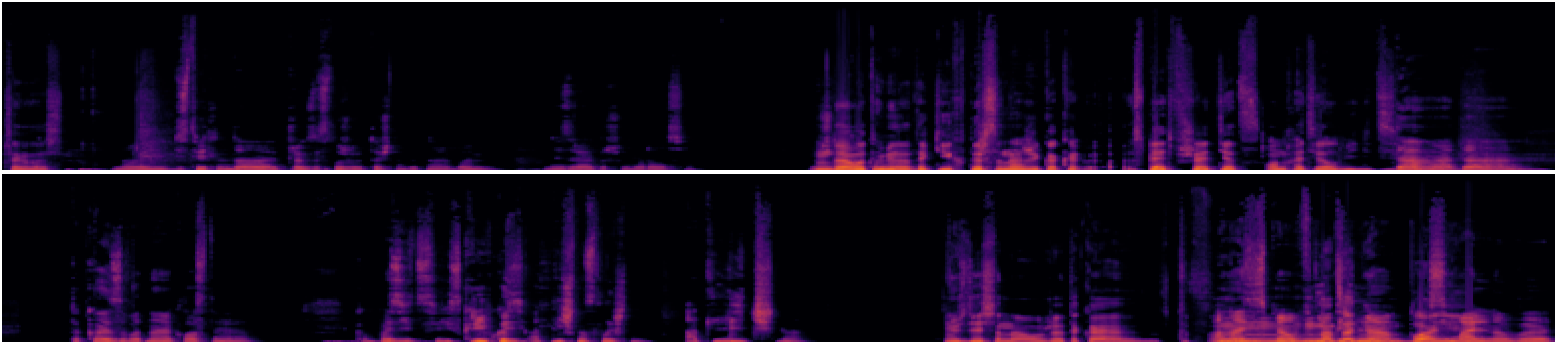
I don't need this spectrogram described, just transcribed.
согласен. Ну и действительно, да, трек заслуживает точно быть на альбоме. Не зря Горшок боролся. Ну да, вот именно таких персонажей, как э, спятивший отец, он хотел видеть. Да, да. Такая заводная классная композиция. И скрипка здесь отлично слышно. Отлично. Ну здесь она уже такая... Она здесь прям на внедрена максимально в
